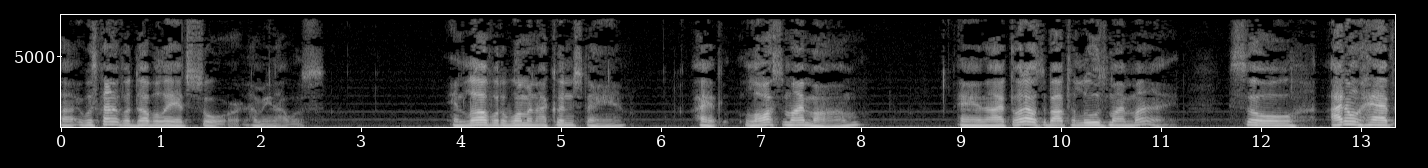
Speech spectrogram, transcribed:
uh, it was kind of a double-edged sword. I mean, I was in love with a woman I couldn't stand. I had lost my mom, and I thought I was about to lose my mind. So I don't have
